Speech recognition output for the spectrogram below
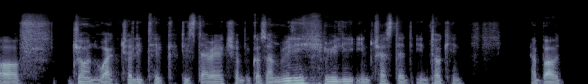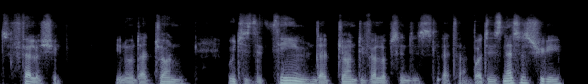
of John will actually take this direction because I'm really, really interested in talking about fellowship, you know, that John, which is the theme that John develops in this letter. But it's necessary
